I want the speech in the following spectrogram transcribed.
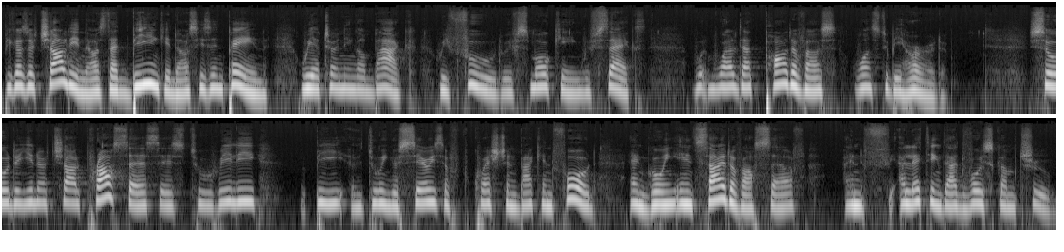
because a child in us, that being in us, is in pain. We are turning our back with food, with smoking, with sex, while that part of us wants to be heard. So the inner child process is to really be uh, doing a series of questions back and forth and going inside of ourselves and f- letting that voice come true.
